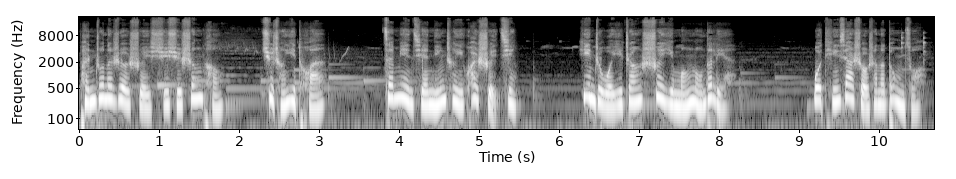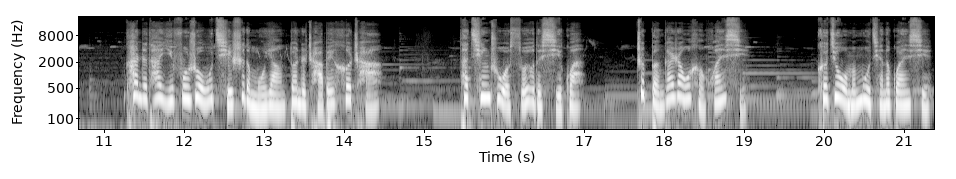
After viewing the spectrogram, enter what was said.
盆中的热水徐徐升腾，聚成一团，在面前凝成一块水镜，映着我一张睡意朦胧的脸。我停下手上的动作，看着他一副若无其事的模样，端着茶杯喝茶。他清楚我所有的习惯，这本该让我很欢喜，可就我们目前的关系。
